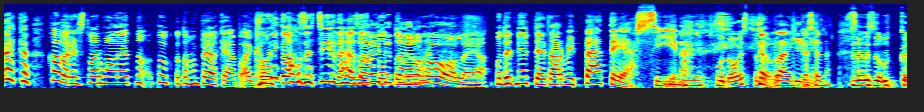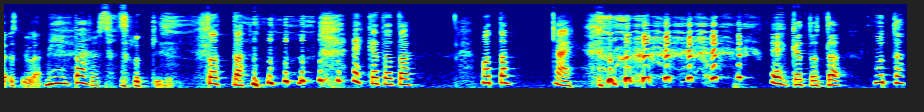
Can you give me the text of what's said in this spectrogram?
Ehkä kaverista varmaan oli, että no tuutko tuohon pelkään paikalle taas, että siinähän sä oot tottunut rooleja. Mutta nyt ei tarvi päteä siinä. Niin. Mutta oispa se ollut Kimi. Räikkösenä. Se olisi ollut myös hyvä. Niinpä. Se olisi ollut Kimi. Totta. Ehkä tota, mutta näin. Ehkä tota, mutta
